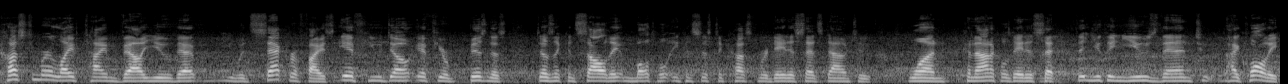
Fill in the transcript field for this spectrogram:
customer lifetime value that you would sacrifice if you don't, if your business doesn't consolidate multiple inconsistent customer data sets down to one canonical data set that you can use then to, high quality,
